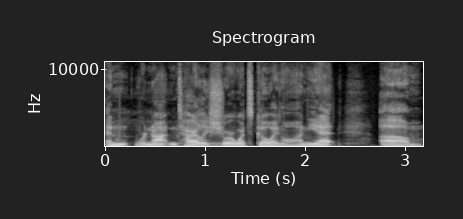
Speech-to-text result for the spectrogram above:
and we're not entirely sure what's going on yet. Um,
